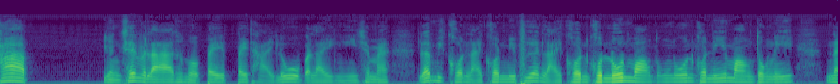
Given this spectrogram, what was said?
ภาพอย่างเช่นเวลาทุนหัวไปไปถ่ายรูปอะไรอย่างนี้ใช่ไหมแล้วมีคนหลายคนมีเพื่อนหลายคน คนนู้นมองตรงนู้น คนนี้มองตรงนี้ ใน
